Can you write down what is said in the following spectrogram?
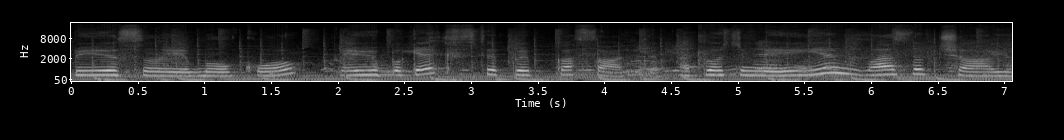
біле молоко. Я люблю кекси прикасати, а потім я їм вазу чаю.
